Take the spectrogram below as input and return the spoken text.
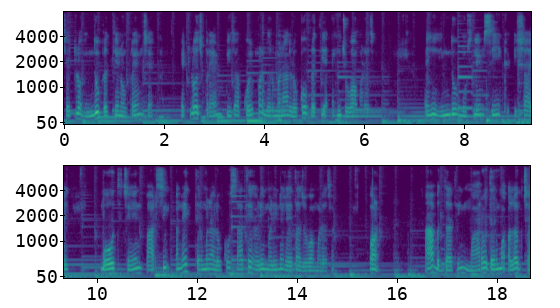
જેટલો હિન્દુ પ્રત્યેનો પ્રેમ છે, એટલો જ પ્રેમ બીજા કોઈ પણ ધર્મના લોકો પ્રત્યે અહીં જોવા મળે છે. અહીં હિન્દુ, મુસ્લિમ, શીખ, ઈસાઈ બૌદ્ધ, જૈન, પારસી અનેક ધર્મના લોકો સાથે હળી મળીને રહેતા જોવા મળે છે. પણ આ બધાથી મારો ધર્મ અલગ છે.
